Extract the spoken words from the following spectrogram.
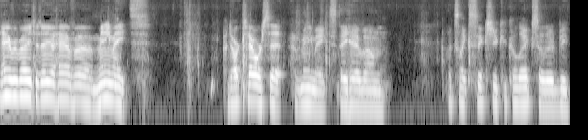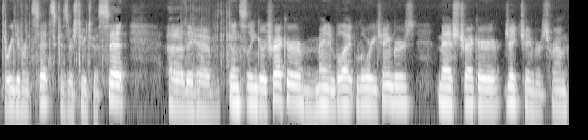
Hey everybody, today I have uh, Mini Mates, a Dark Tower set of Mini Mates. They have, um, looks like six you could collect, so there'd be three different sets because there's two to a set. Uh, they have Gunslinger Tracker, Man in Black Laurie Chambers, Mash Tracker Jake Chambers from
